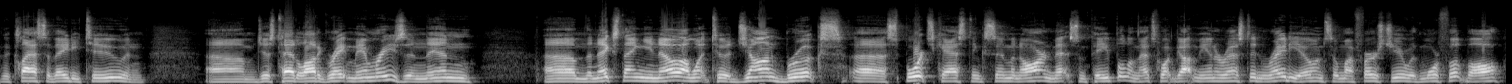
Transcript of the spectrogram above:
the class of 82, and um, just had a lot of great memories. And then um, the next thing you know, I went to a John Brooks uh, sportscasting seminar and met some people, and that's what got me interested in radio. And so my first year with Moore football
